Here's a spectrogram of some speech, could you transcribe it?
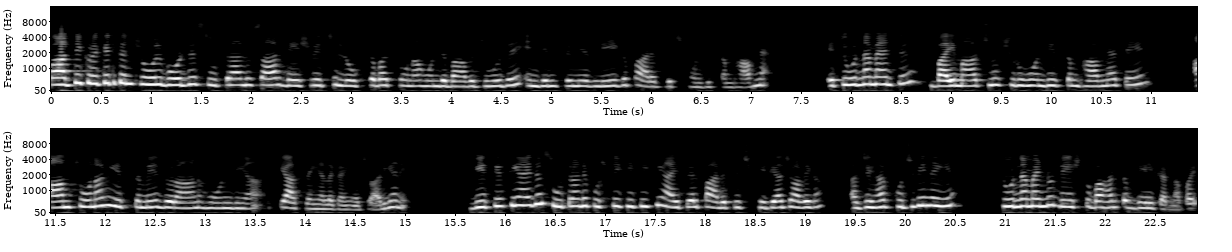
ਭਾਰਤੀ ਕ੍ਰਿਕਟ ਕੰਟਰੋਲ ਬੋਰਡ ਦੇ ਸੂਤਰਾਂ ਅਨੁਸਾਰ ਦੇਸ਼ ਵਿੱਚ ਲੋਕ ਸਭਾ ਚੋਣਾਂ ਹੋਣ ਦੇ ਬਾਵਜੂਦ ਇੰਡੀਅਨ ਪ੍ਰੀਮੀਅਰ ਲੀਗ ਭਾਰਤ ਵਿੱਚ ਹੋਣ ਦੀ ਸੰਭਾਵਨਾ ਹੈ। ਇਹ ਟੂਰਨਾਮੈਂਟ 22 ਮਾਰਚ ਨੂੰ ਸ਼ੁਰੂ ਹੋਣ ਦੀ ਸੰਭਾਵਨਾ ਹੈ ਤੇ ਆਮ ਚੋਣਾਂ ਵੀ ਇਸ ਸਮੇਂ ਦੌਰਾਨ ਹੋਣ ਦੀਆਂ ਕਿਆਸਾਂ ਲਗਾਈਆਂ ਜਾ ਰਹੀਆਂ ਨੇ। BCCI ਦੇ ਸੂਤਰਾਂ ਨੇ ਪੁਸ਼ਟੀ ਕੀਤੀ ਕਿ IPL ਭਾਰਤ ਵਿੱਚ ਖੇਡਿਆ ਜਾਵੇਗਾ। ਅਜਿਹਾ ਕੁਝ ਵੀ ਨਹੀਂ ਹੈ। ਟੂਰਨਾਮੈਂਟ ਨੂੰ ਦੇਸ਼ ਤੋਂ ਬਾਹਰ ਤਬਦੀਲ ਕਰਨਾ ਪਏ।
